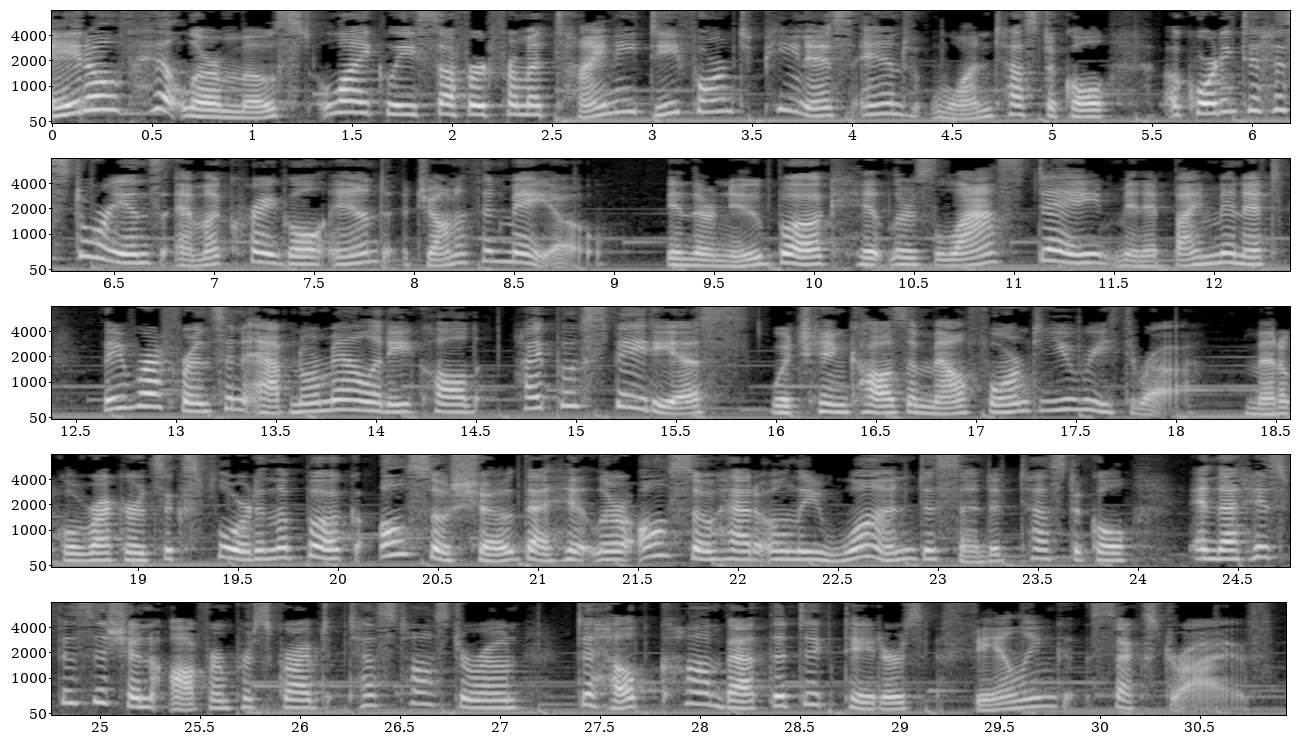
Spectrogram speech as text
Adolf Hitler most likely suffered from a tiny deformed penis and one testicle, according to historians Emma Craigle and Jonathan Mayo. In their new book, Hitler's Last Day, Minute by Minute, they reference an abnormality called hypospadias, which can cause a malformed urethra. Medical records explored in the book also showed that Hitler also had only one descended testicle and that his physician often prescribed testosterone to help combat the dictator's failing sex drive.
